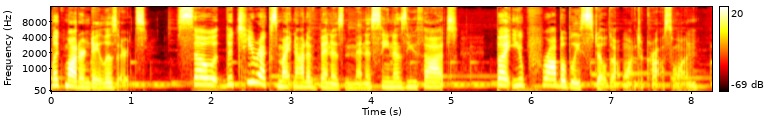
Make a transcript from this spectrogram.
like modern day lizards. So the T Rex might not have been as menacing as you thought but you probably still don't want to cross one.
